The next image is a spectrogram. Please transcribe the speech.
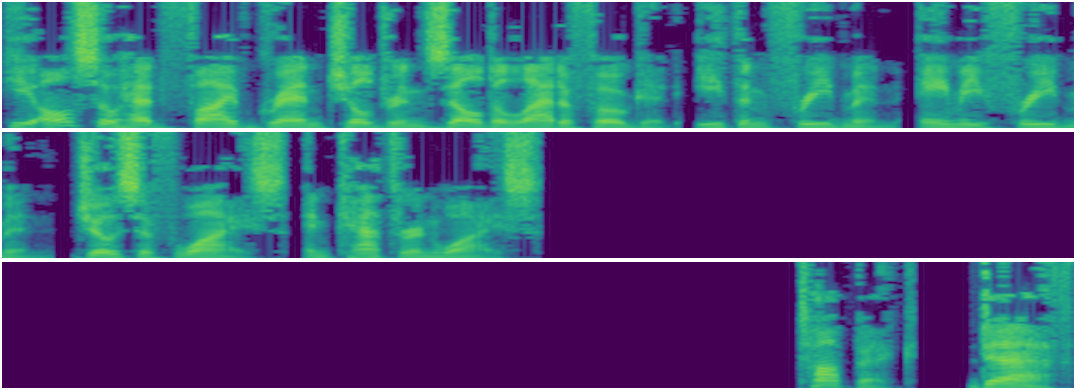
He also had five grandchildren Zelda Ladefoged, Ethan Friedman, Amy Friedman, Joseph Weiss, and Catherine Weiss. Death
